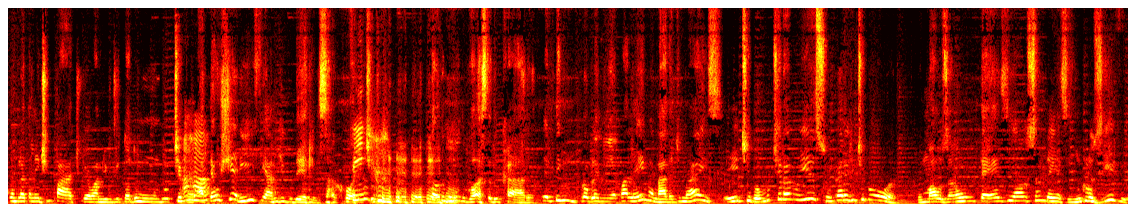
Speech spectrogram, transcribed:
completamente empático, é o amigo de todo mundo. Tipo, até o xerife é amigo dele, sacou? Sim. Tipo, todo mundo gosta do cara. Ele tem um probleminha com a lei, mas nada demais. E, tipo, tirando isso, o cara é gente boa. O mauzão em tese é o Sundance. Inclusive,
